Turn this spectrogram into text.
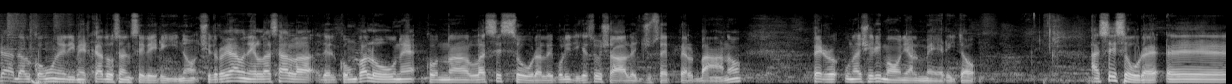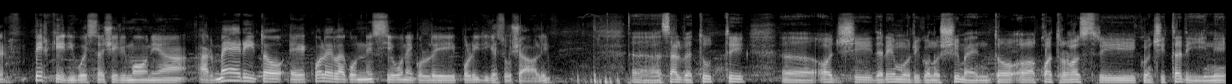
Buonasera dal comune di Mercato San Severino. Ci troviamo nella sala del Convalone con l'assessore alle politiche sociali Giuseppe Albano per una cerimonia al merito. Assessore, eh, perché di questa cerimonia al merito e qual è la connessione con le politiche sociali? Eh, salve a tutti, eh, oggi daremo un riconoscimento a quattro nostri concittadini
